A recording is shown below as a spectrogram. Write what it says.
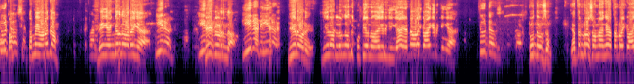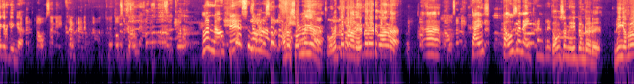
தௌசண்ட் தம்பி வணக்கம். நீங்க எங்க இருந்து வர்றீங்க ஈரோடு. வீட்டுல இருந்தா ஈரோடு ஈரோடு. ஈரோடு. ஈரோடுல இருந்து வந்து குட்டி ஒண்ணு வாங்கிருக்கீங்க என்ன விலைக்கு வாங்கிருக்கீங்க டூ தௌசண்ட் டூ தௌசண்ட் எத்தனை ரூபா சொன்னாங்க? எத்தனை ரூபாய்க்கு வாங்கிருக்கீங்க பேசலாம் அட சொல்லுங்க. வெக்கப்படாத என்ன ரேட்டுக்கு வாங்கின? Thousand eight hundred thousand eight hundred நீங்க எத்தனை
